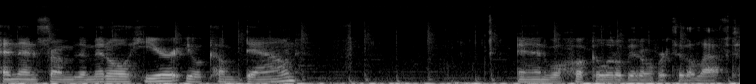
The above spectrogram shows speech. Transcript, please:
And then from the middle here, you'll come down and we'll hook a little bit over to the left.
